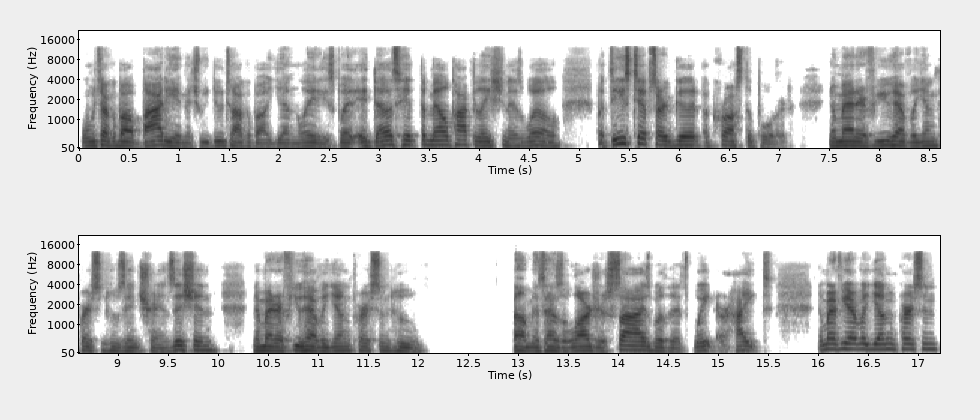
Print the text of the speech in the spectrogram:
when we talk about body image, we do talk about young ladies, but it does hit the male population as well. But these tips are good across the board. No matter if you have a young person who's in transition, no matter if you have a young person who um, it has a larger size, whether it's weight or height. No matter if you have a young person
